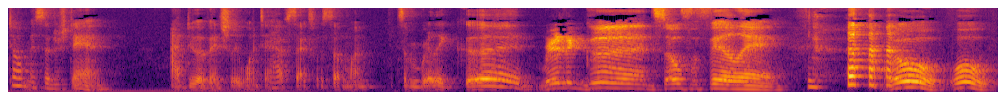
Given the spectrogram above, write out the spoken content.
don't misunderstand. I do eventually want to have sex with someone. Some really good, really good, so fulfilling. ooh, ooh.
